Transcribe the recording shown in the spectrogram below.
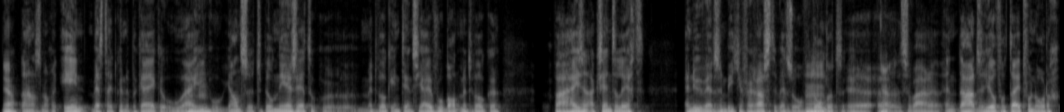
Ja. Dan hadden ze nog één wedstrijd kunnen bekijken. Hoe, hij, Mhm. hoe Jans het spel neerzet. hoe, eh, met welke intentie hij voetbalt. Met welke, waar hij zijn accenten legt. En nu werden ze een beetje verrast. werden ze overdonderd. Ja. ze waren, en daar hadden ze heel veel tijd voor nodig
